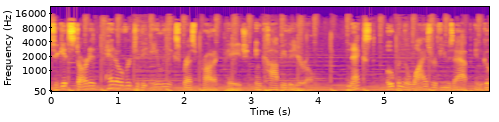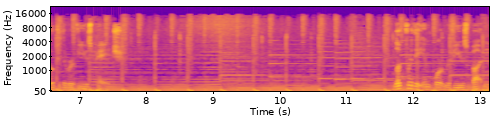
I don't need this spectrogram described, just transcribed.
To get started, head over to the AliExpress product page and copy the URL. Next, open the Wise Reviews app and go to the Reviews page. Look for the Import Reviews button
